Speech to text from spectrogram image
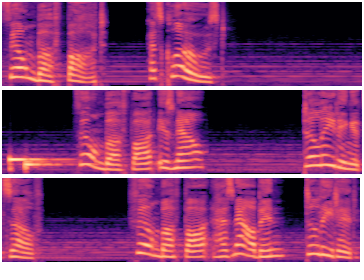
Film Buff Bot has closed. Film Buff Bot is now deleting itself. Film Buff Bot has now been deleted.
